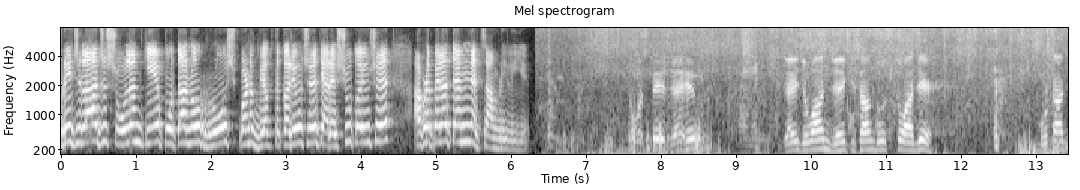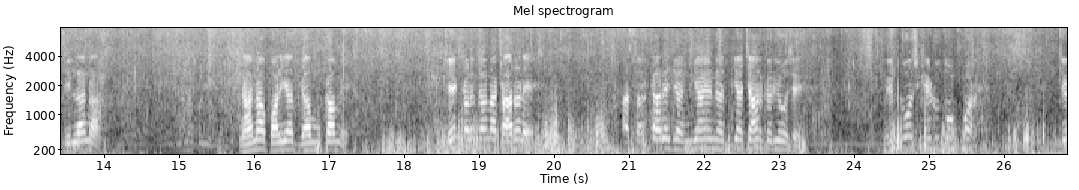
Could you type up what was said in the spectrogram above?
બ્રિજરાજ સોલંકીએ પોતાનો રોષ પણ વ્યક્ત કર્યો છે. ત્યારે શું કહ્યું છે? આપણે પહેલા તેમને જ સાંભળી લઈએ. નમસ્તે, જય હિન્દ. જય જવાન, જય કિસાન દોસ્તો. આજે બોટાદ જિલ્લાના નાના પાળિયાદ ગામ મુકામે. જે કડદાના કારણે આ સરકારે જે અન્યાય અને અત્યાચાર કર્યો છે, નિર્દોષ ખેડૂતો ઉપર જે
